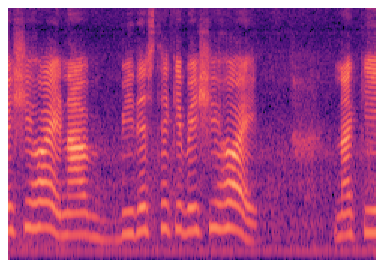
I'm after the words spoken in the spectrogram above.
বেশি হয় না বিদেশ থেকে বেশি হয় নাকি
